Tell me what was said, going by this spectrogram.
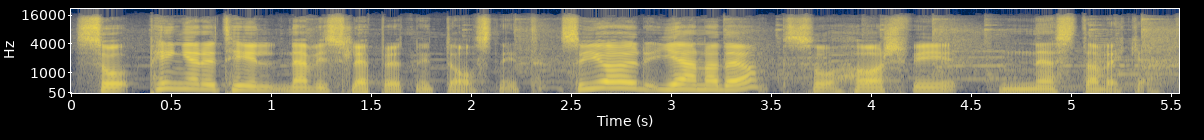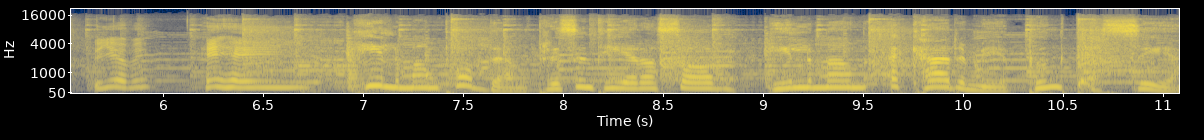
Så pingar det till när vi släpper ett nytt avsnitt. Så gör gärna det, så hörs vi nästa vecka. Det gör vi. Hej hej! Hillmanpodden presenteras av hillmanacademy.se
